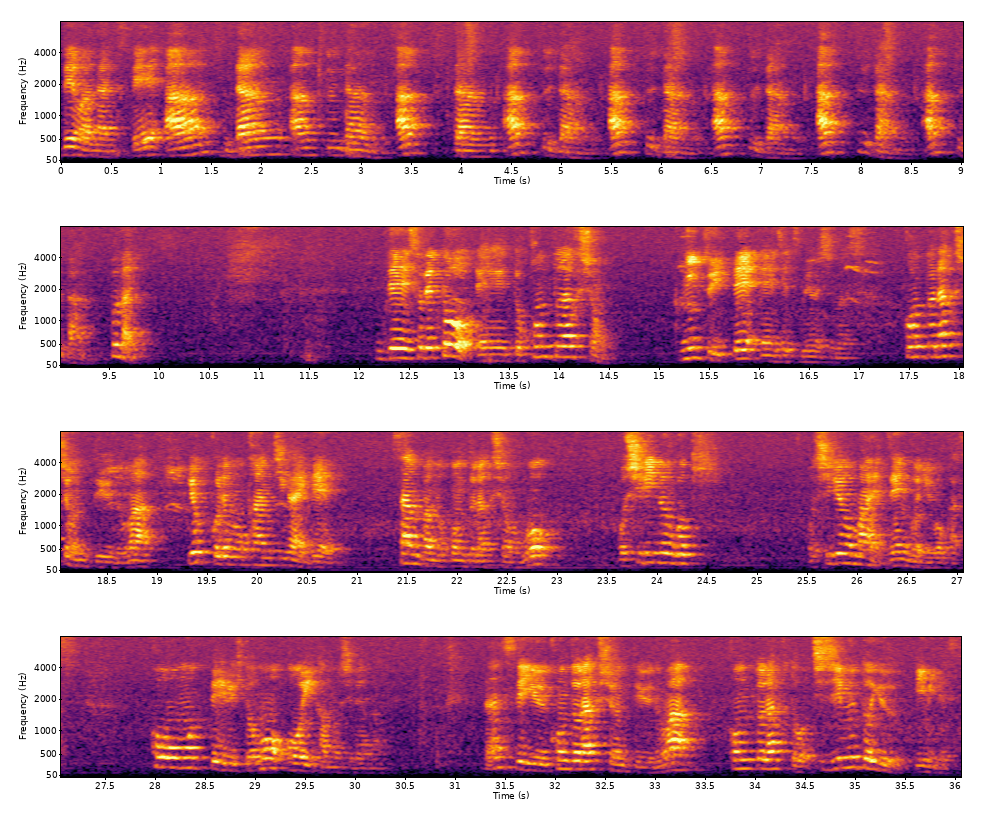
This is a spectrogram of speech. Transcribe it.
ではなくてアダウンアップダウン。アップダウン。アップダウン。アップダウン。アップダウン。アップダウン。アップダウン。となりでそれと,、えーと、 contraction について、えー、説明をします。 contraction というのはよくこれも勘違いでサンバの contraction をお尻の動きお尻を前前後に動かす。こう思っている人も多いかもしれませんダンスでいう contraction というのは contract を縮むという意味です。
